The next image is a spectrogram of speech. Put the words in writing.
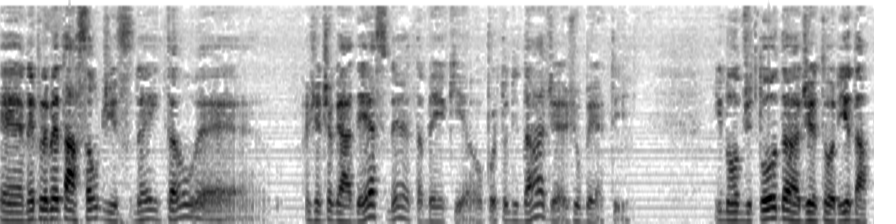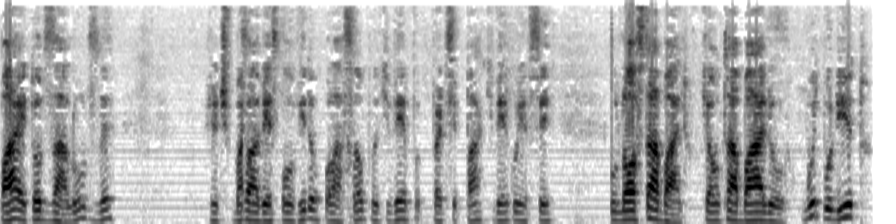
É, na implementação disso, né? Então, é, a gente agradece, né? Também aqui a oportunidade, é, Gilberto, e, em nome de toda a diretoria da PAI, todos os alunos, né? A gente mais uma vez convida a população para que venha participar, que venha conhecer o nosso trabalho, que é um trabalho muito bonito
